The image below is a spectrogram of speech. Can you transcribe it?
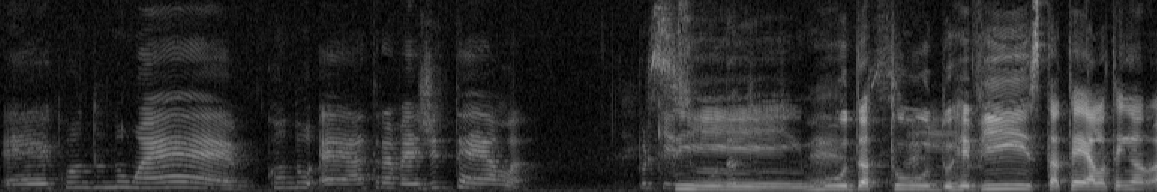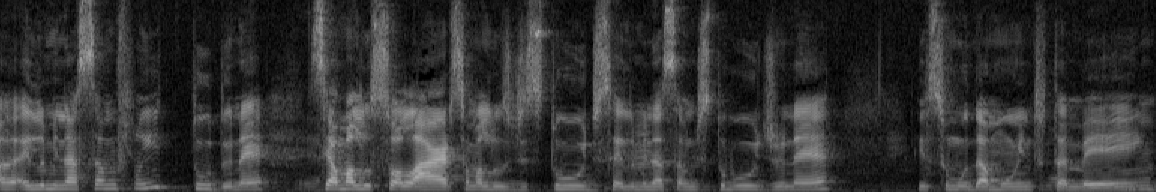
é, quando não é. Quando é através de tela. Porque Sim, isso muda muda tudo. tudo. Revista, tela, tem a, a iluminação influi tudo, né? Se é uma luz solar, se é uma luz de estúdio, se é iluminação de estúdio, né? Isso muda muito também.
